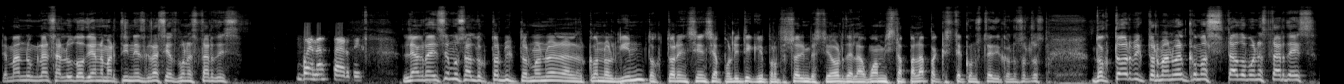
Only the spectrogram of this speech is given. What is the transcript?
Te mando un gran saludo, Diana Martínez. Gracias, buenas tardes. Buenas tardes. Le agradecemos al doctor Víctor Manuel Alarcón Holguín, doctor en ciencia política y profesor investigador de la UAM Iztapalapa, que esté con usted y con nosotros. Doctor Víctor Manuel, ¿cómo has estado? Buenas tardes.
